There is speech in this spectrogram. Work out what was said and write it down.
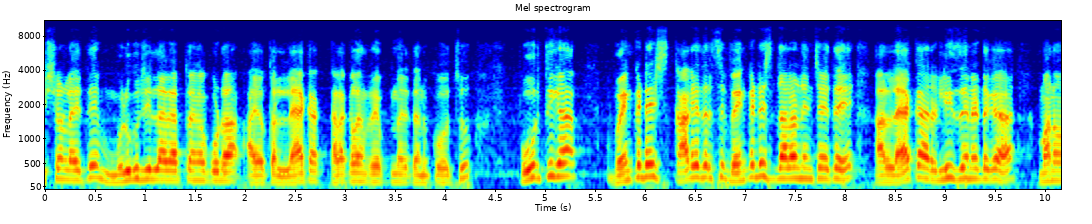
విషయంలో అయితే ములుగు జిల్లా వ్యాప్తంగా కూడా ఆ యొక్క లేఖ కలకలం రేపుతుందని అనుకోవచ్చు. పూర్తిగా వెంకటేష్ కార్యదర్శి వెంకటేష్ దళ నుంచి అయితే ఆ లేఖ రిలీజ్ అయినట్టుగా మనం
